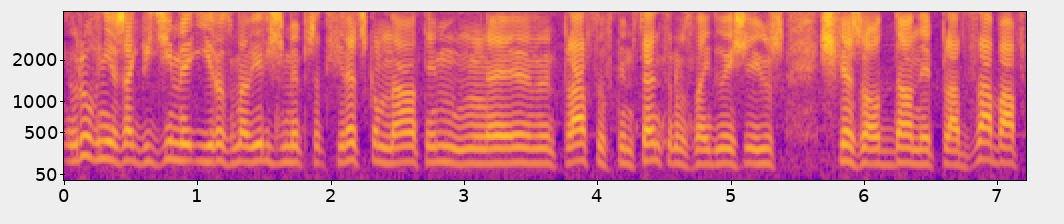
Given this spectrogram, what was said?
Również jak widzimy i rozmawialiśmy przed chwileczką na tym placu, w tym centrum znajduje się już świeżo oddany plac zabaw.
